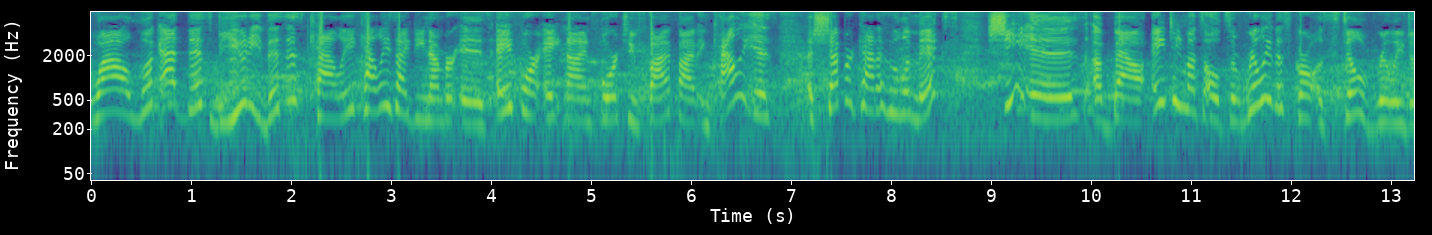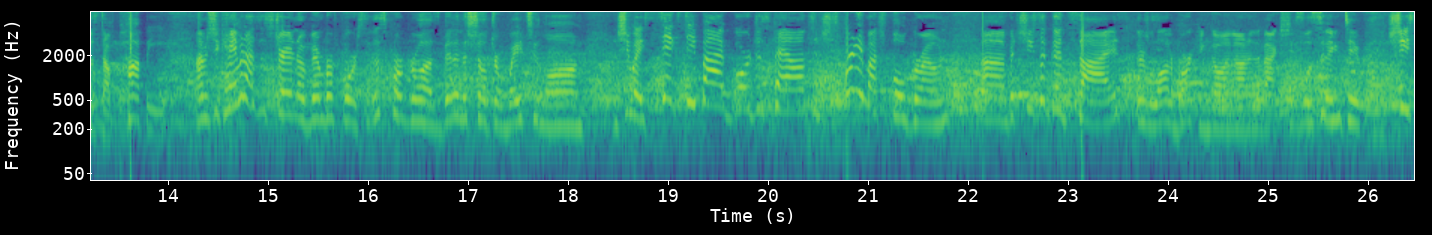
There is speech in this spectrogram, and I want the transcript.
Wow, look at this beauty. This is Callie. Callie's ID number is A4894255, and Callie is a Shepherd Catahoula mix. She is about 18 months old, so really this girl is still really just a puppy. Um, she came in as a stray on November 4th, so this poor girl has been in the shelter way too long, and she weighs 65 gorgeous pounds, and she's pretty much full grown, um, but she's a good size. There's a lot of barking going on in the back she's listening to. She's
